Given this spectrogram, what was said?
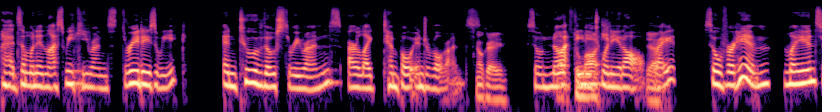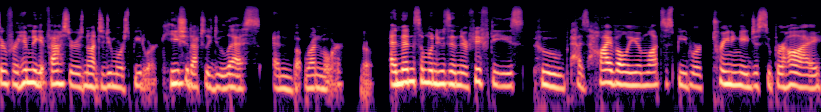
I had someone in last week, he runs three days a week, and two of those three runs are like tempo interval runs. Okay. So not too 80 much. 20 at all, Yeah. right? So for him, my answer for him to get faster is not to do more speed work. He should actually do less and but run more. Yeah. And then someone who's in their 50s who has high volume, lots of speed work, training age is super high,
